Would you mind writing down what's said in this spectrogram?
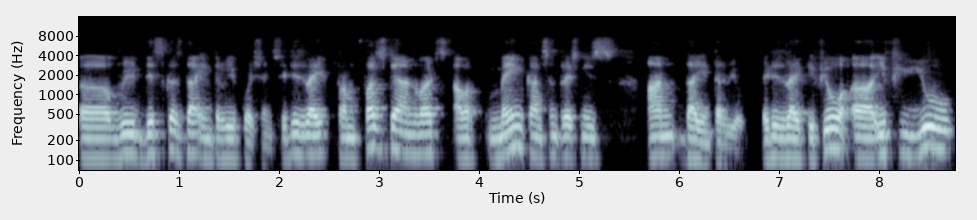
uh, we discuss the interview questions. It is like from first day onwards, our main concentration is on the interview. It is like if you uh, if you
